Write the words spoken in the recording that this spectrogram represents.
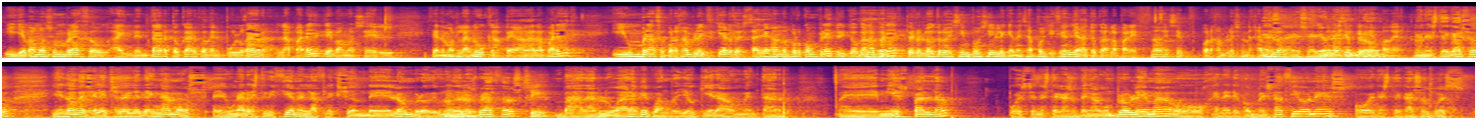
y llevamos un brazo a intentar tocar con el pulgar la pared, llevamos el, tenemos la nuca pegada a la pared y un brazo, por ejemplo, izquierdo está llegando por completo y toca la pared, pero el otro es imposible que en esa posición llegue a tocar la pared, ¿no? Ese, por ejemplo, es un ejemplo. sería un ejemplo en este caso. Y entonces el hecho de que tengamos eh, una restricción en la flexión del hombro de uno de los brazos va a dar lugar a que cuando yo quiera aumentar eh, mi espalda, pues en este caso tenga algún problema o genere compensaciones o en este caso pues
